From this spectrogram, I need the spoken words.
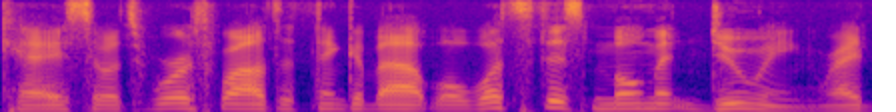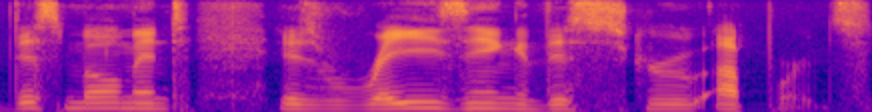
Okay, so it's worthwhile to think about, well, what's this moment doing, right? This moment is raising this screw upwards.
